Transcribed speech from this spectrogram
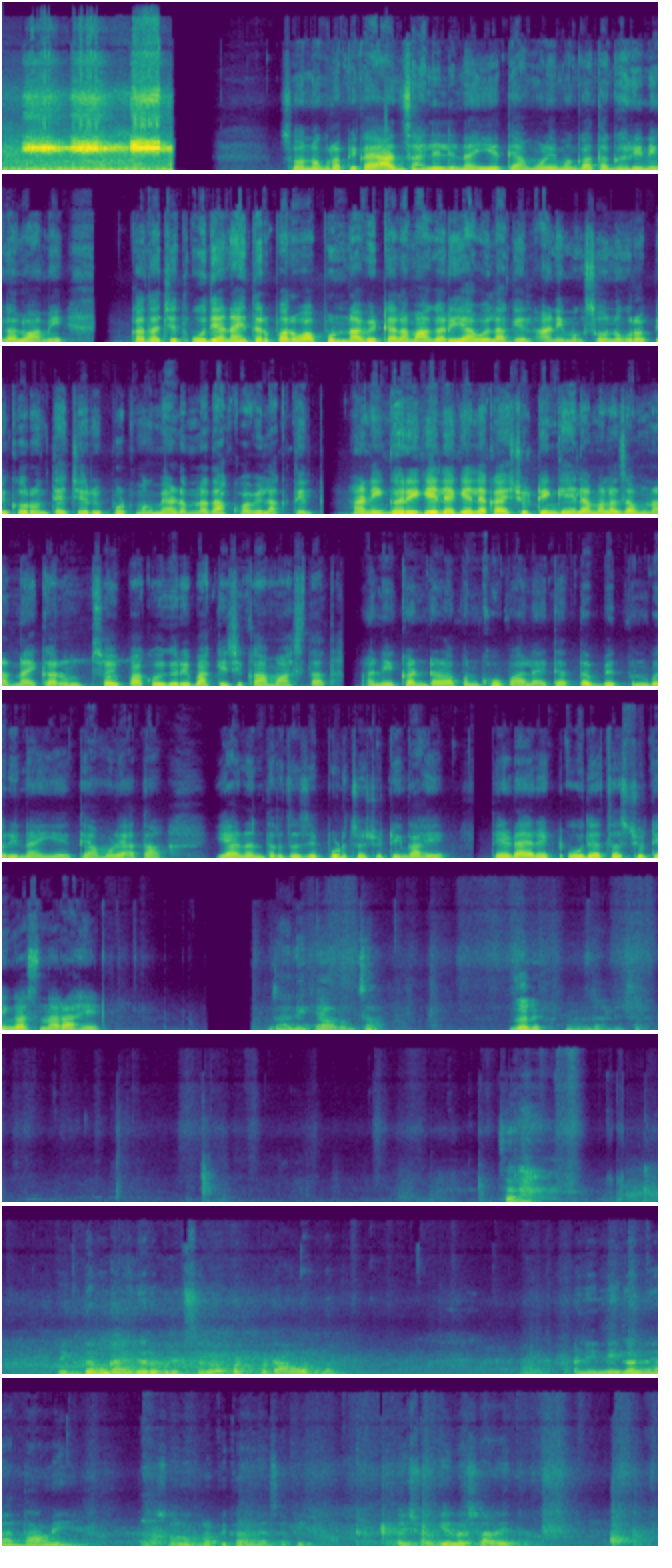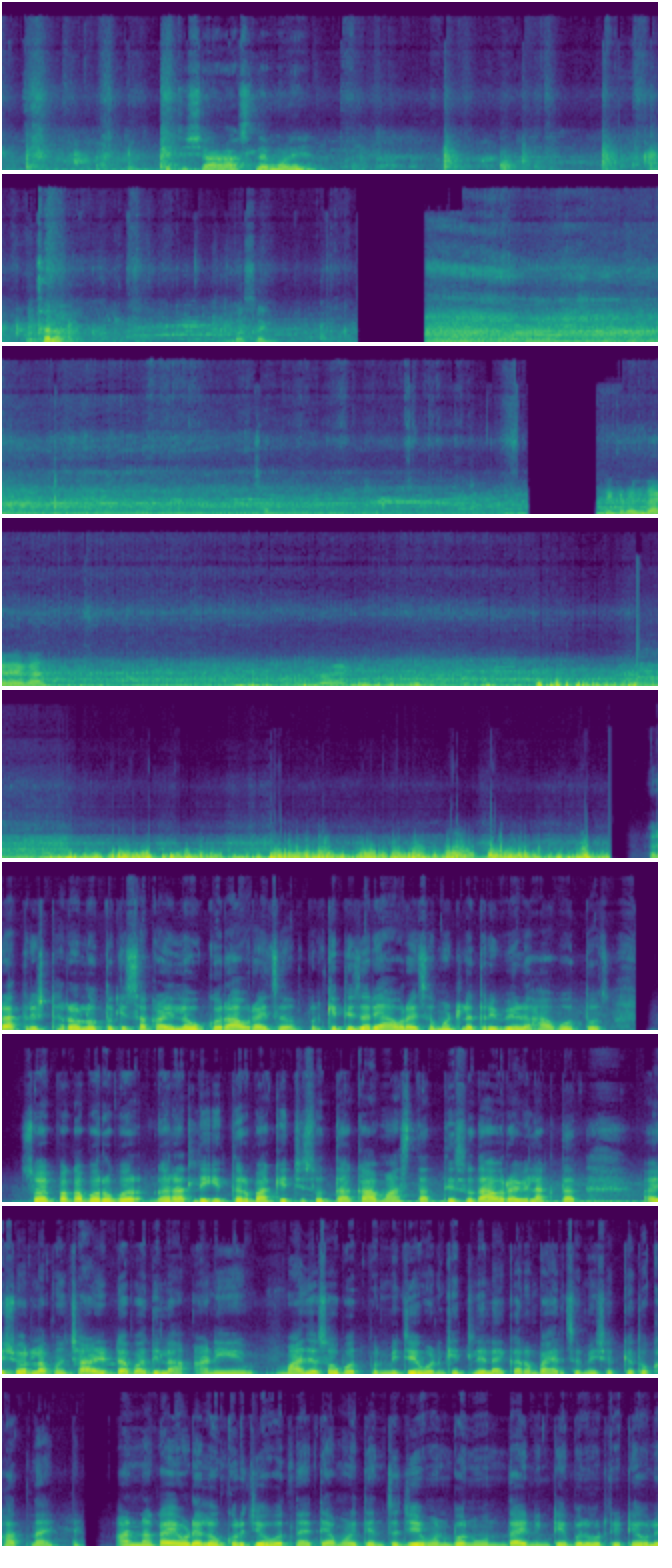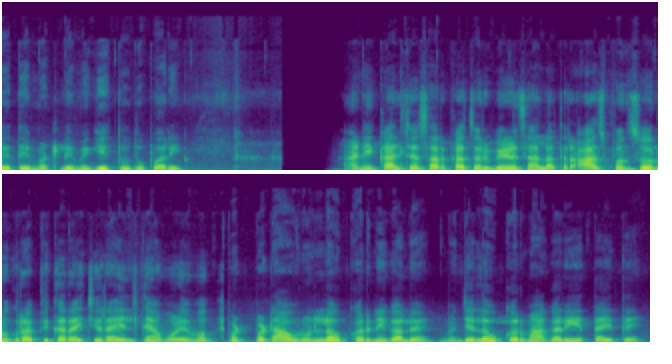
सोनोग्राफी काय आज झालेली नाही आहे त्यामुळे मग आता घरी निघालो आम्ही. कदाचित उद्या नाही तर परवा पुन्हा विट्याला माघारी यावं लागेल आणि मग सोनोग्राफी करून त्याचे रिपोर्ट मग मॅडमला दाखवावे लागतील. आणि घरी गेल्या गेल्या काय शूटिंग घ्यायला मला जमणार नाही कारण स्वयंपाक वगैरे बाकीची कामं असतात. आणि कंटाळा पण खूप आलाय त्यात तब्येत पण बरी नाही आहे त्यामुळे आता यानंतरचं जे पुढचं शूटिंग आहे ते डायरेक्ट उद्याचंच शूटिंग असणार आहे. झाली की आवरून चला. झाले? झाले चला. चला. एकदम घाई सगळं पटपट आवडलं आणि निघालोय आता आम्ही सोनोग्राफी करण्यासाठी. ऐश्वर गेला शाळेत. तिथे शाळा असल्यामुळे. चला. बसा रात्रीच ठरवलं होतं की सकाळी लवकर आवरायचं पण किती जरी आवरायचं म्हटलं तरी वेळ हा होतोच. स्वयंपाकाबरोबर घरातली इतर बाकीची सुद्धा कामं असतात ती सुद्धा आवरावी लागतात. ऐश्वरला पण शाळेत डबा दिला आणि माझ्यासोबत पण मी जेवण घेतलेलं आहे कारण बाहेरचं मी शक्यतो खात नाही. अण्णा काय एवढ्या लवकर जेवत नाही त्यामुळे त्यांचं जेवण बनवून डायनिंग टेबलवरती ठेवलं आहे ते म्हटले मी घेतो दुपारी. आणि कालच्यासारखा जर वेळ झाला तर आज पण सोनोग्राफी करायची राहील त्यामुळे मग पटपट आवरून लवकर निघालोय म्हणजे लवकर माघारी येता येते.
